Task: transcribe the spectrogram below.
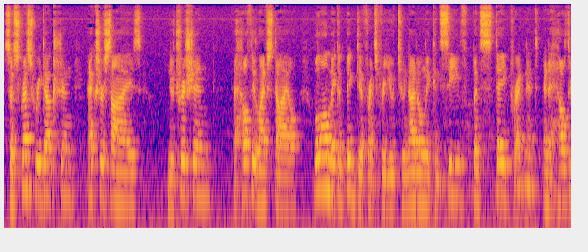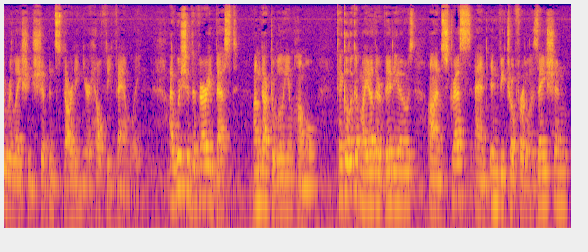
So, stress reduction, exercise, nutrition, a healthy lifestyle, will all make a big difference for you to not only conceive but stay pregnant in a healthy relationship and starting your healthy family. I wish you the very best. I'm Dr. William Hummel. Take a look at my other videos on stress and in vitro fertilization.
